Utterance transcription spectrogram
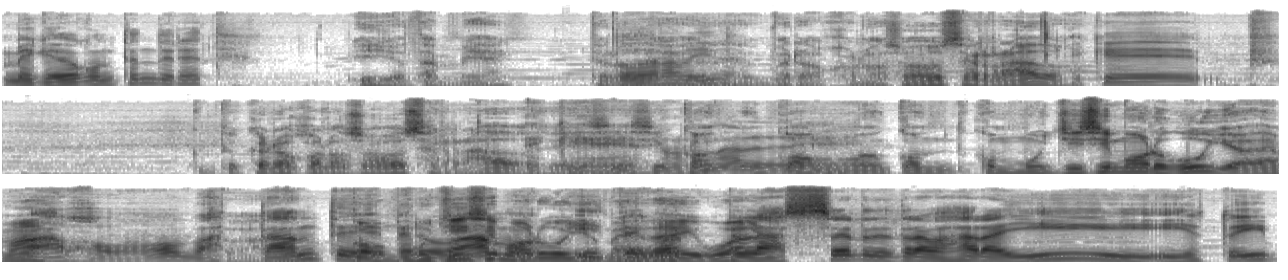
me quedo con Tenderete. Y yo también. Toda la vida. Pero con los ojos cerrados. Es que... Pero con los ojos cerrados. con, muchísimo orgullo, además. Bastante. Con muchísimo orgullo, me da igual. placer de trabajar allí y estoy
